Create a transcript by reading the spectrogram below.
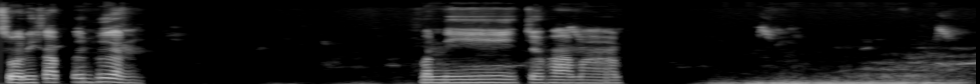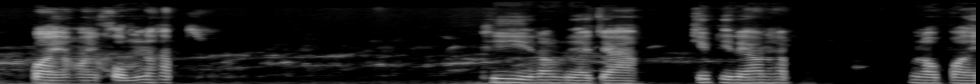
สวัสดีครับเพื่อนๆ วันนี้จะพามา ปล่อยหอยขมนะครับ ที่เราเหลือจากคลิปที่แล้วนะครับ เราปล่อย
